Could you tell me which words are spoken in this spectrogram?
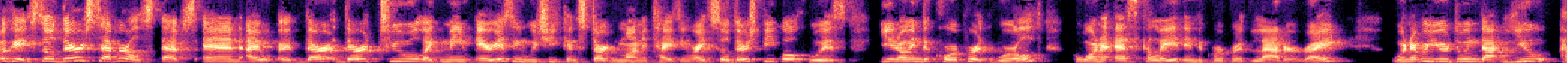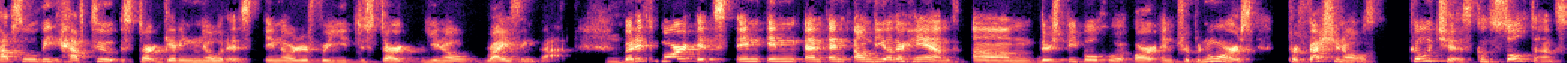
Okay, so there are several steps, and I there there are two like main areas in which you can start monetizing, right? So there's people who is you know in the corporate world who want to escalate in the corporate ladder, right? Whenever you're doing that you absolutely have to start getting noticed in order for you to start you know rising that. Mm-hmm. but it's more it's in in and, and on the other hand um there's people who are entrepreneurs professionals coaches consultants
